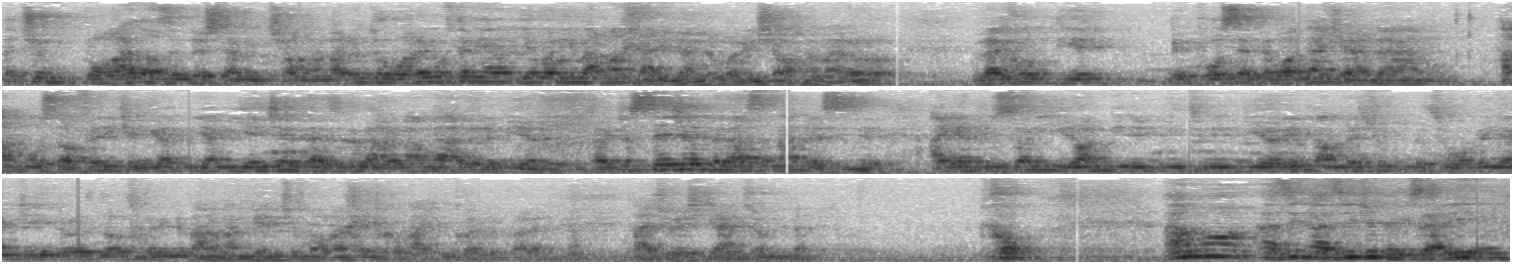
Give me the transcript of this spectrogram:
و چون واقعا لازم داشتم این شاهنامه رو دوباره گفتم یه بار دیگه برام خریدم دوباره این شاهنامه رو. ولی خب دیگه به پست اعتماد نکردم. هر مسافری که میاد میگم یه جلد از اینو برای من برداره بیاره. تا اینجا سه جلد به دست من رسیده. اگر دوستان ایران می‌تونید بیارید. من به شما بگم که این رو لطف کنید برای من بیارید چون واقعا خیلی کمک می‌کنه به کار پژوهشی که انجام میدم. خب. اما از این قضیه که بگذریم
